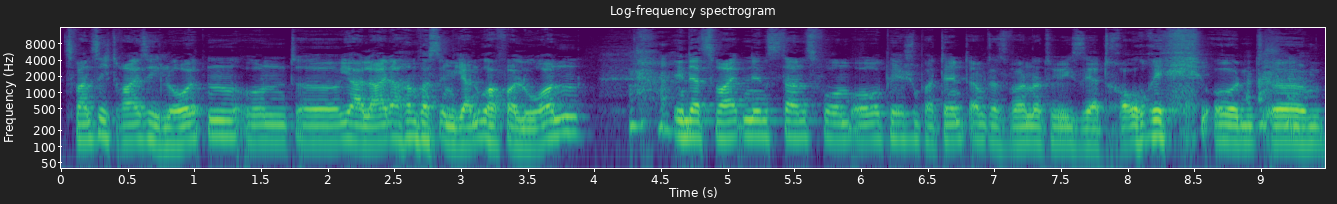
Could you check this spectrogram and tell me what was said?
20, 30 Leuten. Und äh, ja, leider haben wir es im Januar verloren in der zweiten Instanz vor dem Europäischen Patentamt. Das war natürlich sehr traurig und ähm,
